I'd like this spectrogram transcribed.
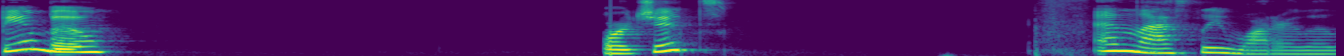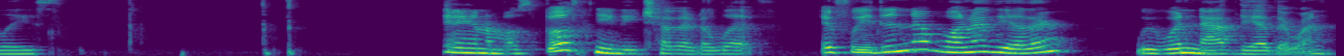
bamboo, orchids, and lastly, water lilies. And animals both need each other to live. If we didn't have one or the other, we wouldn't have the other one.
